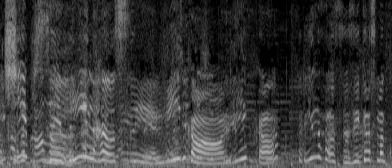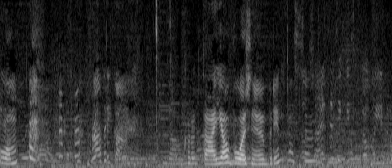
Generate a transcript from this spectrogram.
Чіпси, Брінглси, Віка, Віка, Брінглси, з яким смаком? Африка. Крута, я обожнюю Брінглси. Знаєте тільки хто виграв?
